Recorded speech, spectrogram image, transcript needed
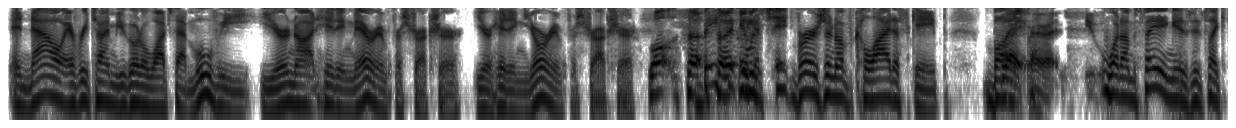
And now every time you go to watch that movie, you're not hitting their infrastructure. You're hitting your infrastructure. Well, so, so Basically it was a cheap version of Kaleidoscape, but right, right, right. what I'm saying is it's like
